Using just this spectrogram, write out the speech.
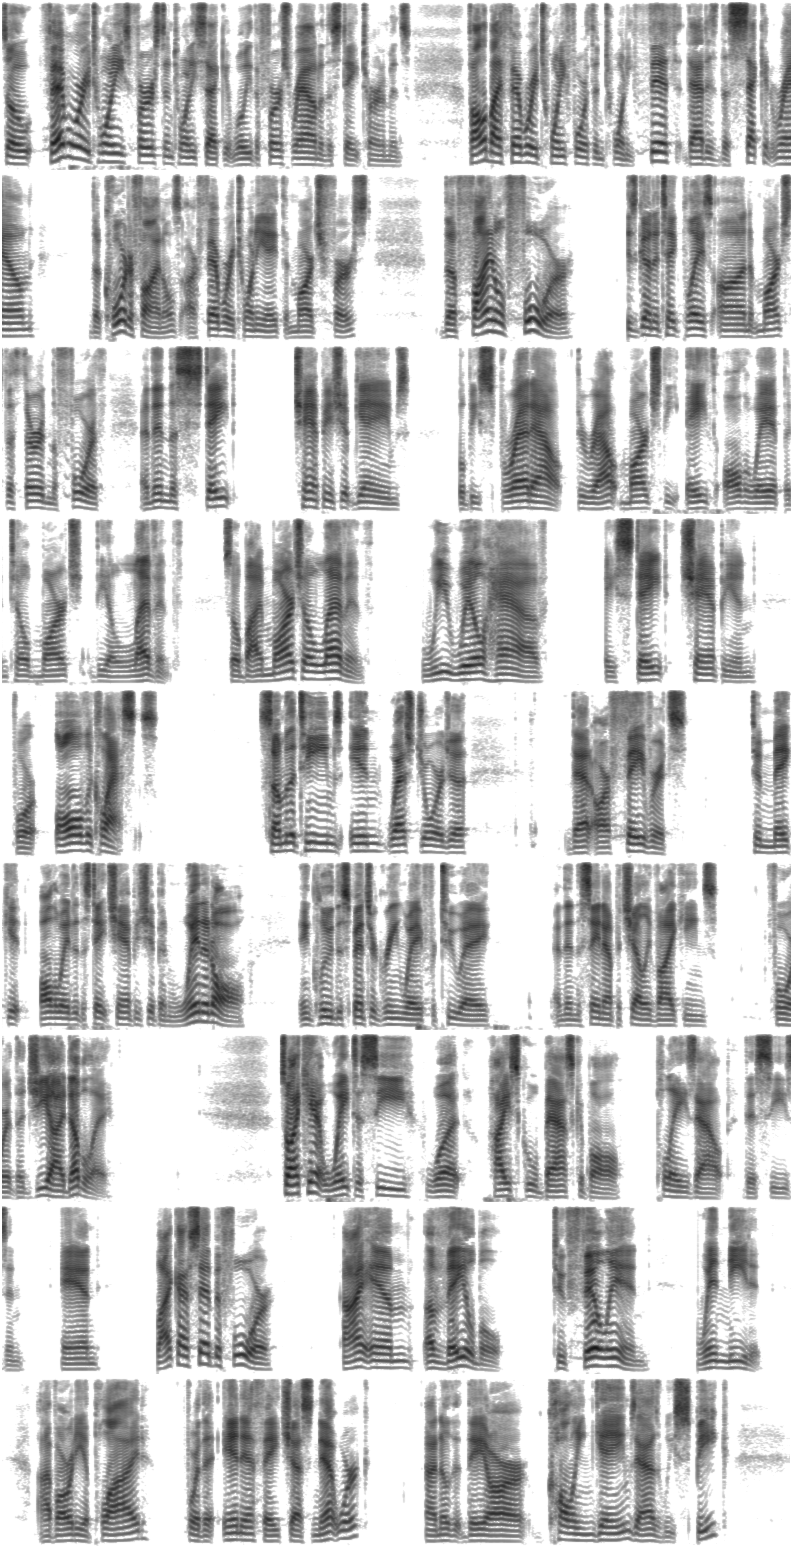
so February 21st and 22nd will be the first round of the state tournaments, followed by February 24th and 25th. That is the second round. The quarterfinals are February 28th and March 1st. The final four is going to take place on March the 3rd and the 4th, and then the state championship games will be spread out throughout March the 8th all the way up until March the 11th. So by March 11th, we will have a state champion for all the classes. Some of the teams in West Georgia that are favorites to make it all the way to the state championship and win it all include the Spencer Greenwave for 2A and then the St. Anne-Pacelli Vikings for the GIAA. So I can't wait to see what high school basketball plays out this season. And like I've said before, I am available to fill in when needed. I've already applied for the NFHS network. I know that they are calling games as we speak,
